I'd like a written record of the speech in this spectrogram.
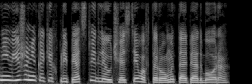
Не вижу никаких препятствий для участия во втором этапе отбора».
